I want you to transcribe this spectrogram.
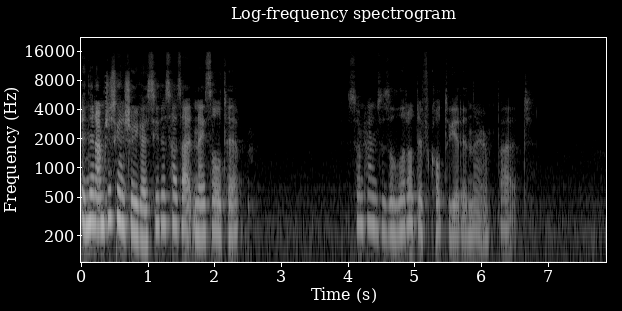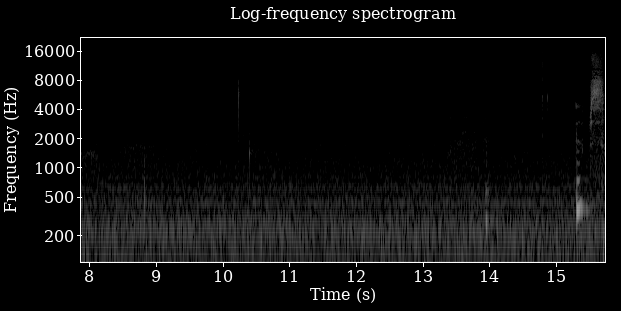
And then I'm just going to show you guys. See this has that nice little tip? Sometimes it's a little difficult to get in there, but... Oops.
